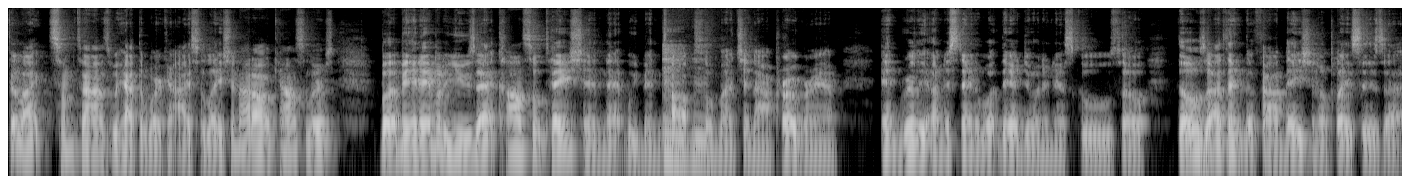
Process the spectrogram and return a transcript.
feel like sometimes we have to work in isolation. Not all counselors, but being able to use that consultation that we've been taught mm-hmm. so much in our program and really understanding what they're doing in their schools. So those are, I think, the foundational places uh,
